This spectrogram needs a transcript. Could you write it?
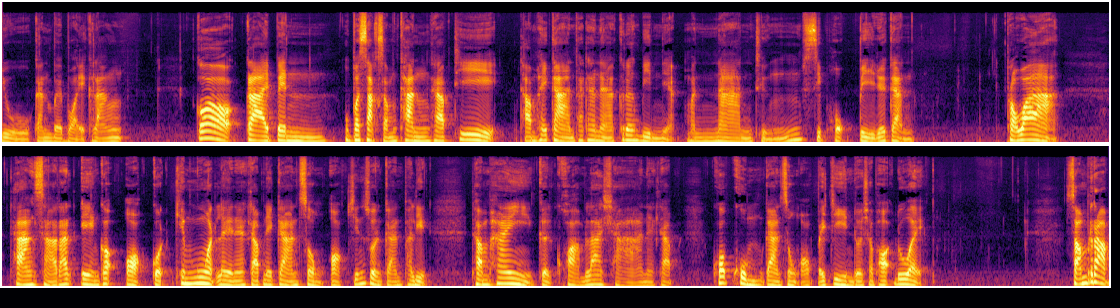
อยู่กันบ่อยๆ ครั้ง ก็กลายเป็นอุปสรรคสำคัญครับที่ทำให้การพัฒนาเครื่องบินเนี่ยมันนานถึง 16 ปีด้วยกัน เพราะว่าทางสหรัฐเองก็ออกกฎเข้มงวดเลยนะครับ ในการส่งออกชิ้นส่วนการผลิตทำให้เกิดความล่าช้านะครับ ควบคุมการส่งออกไปจีนโดยเฉพาะด้วยสำหรับ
